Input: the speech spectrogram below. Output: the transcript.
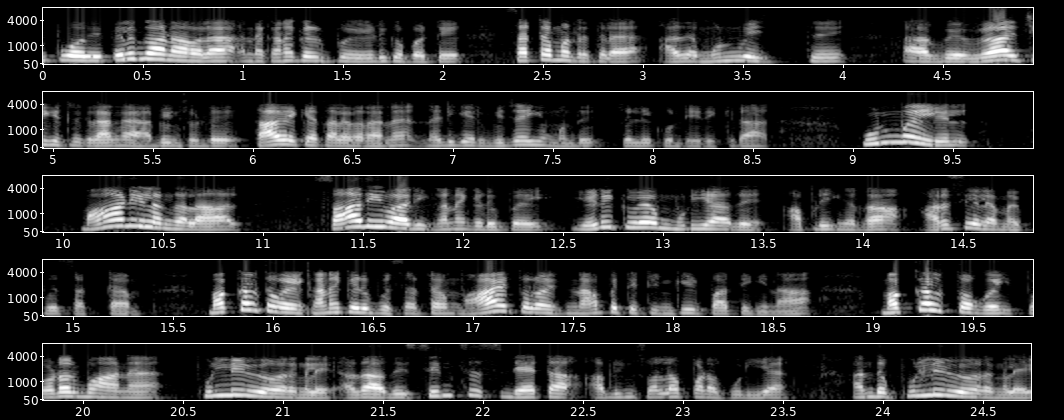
இப்போது தெலுங்கானாவில் அந்த கணக்கெடுப்பு எடுக்கப்பட்டு சட்டமன்றத்தில் அதை முன்வைத்து விவாதிச்சுக்கிட்டு இருக்கிறாங்க அப்படின்னு சொல்லிட்டு தாவேக்க தலைவரான நடிகர் விஜயும் வந்து சொல்லிக் கொண்டிருக்கிறார். உண்மையில் மாநிலங்களால் சாதிவாரி கணக்கெடுப்பை எடுக்கவே முடியாது அப்படிங்கிறது தான் அரசியலமைப்பு சட்டம். மக்கள் தொகை கணக்கெடுப்பு சட்டம் ஆயிரத்தி தொள்ளாயிரத்தி நாற்பத்தெட்டின் கீழ் பார்த்தீங்கன்னா மக்கள் தொகை தொடர்பான புள்ளி விவரங்களை அதாவது சென்சஸ் டேட்டா அப்படின்னு சொல்லப்படக்கூடிய அந்த புள்ளி விவரங்களை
